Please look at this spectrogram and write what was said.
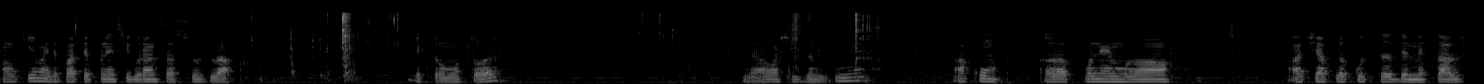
Ok, mai departe punem siguranța sus la electromotor. Da, o așezăm bine. Acum uh, punem uh, acea plăcuță de metal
